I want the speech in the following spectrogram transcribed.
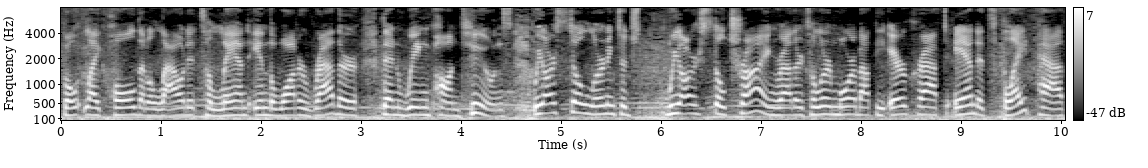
boat-like hull that allowed it to land in the water rather than wing pontoons. We are still learning to, we are still trying rather to learn more about the aircraft and its flight path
